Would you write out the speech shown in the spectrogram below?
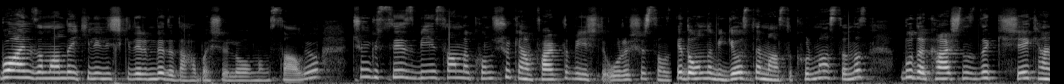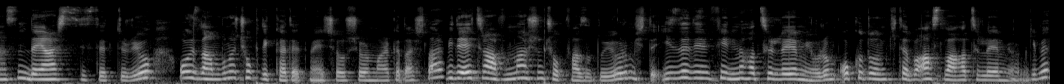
Bu aynı zamanda ikili ilişkilerimde de daha başarılı olmamı sağlıyor. Çünkü siz bir insanla konuşurken farklı bir işle uğraşırsanız ya da onunla bir göz teması kurmazsanız bu da karşınızdaki kişiye kendisini değersiz hissettiriyor. O yüzden buna çok dikkat etmeye çalışıyorum arkadaşlar. Bir de etrafımdan şunu çok fazla duyuyorum. İşte izlediğim filmi hatırlayamıyorum, okuduğum kitabı asla hatırlayamıyorum gibi.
